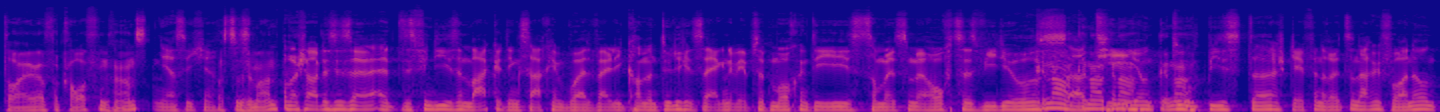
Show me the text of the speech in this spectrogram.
teurer verkaufen kannst. Ja, sicher. Weißt du, was ich meine? Aber schau, das, ist ein, das finde ich ist eine Marketing-Sache im Wort, weil ich kann natürlich jetzt eine eigene Website machen, die ist, sagen wir jetzt mal, Hochzeitsvideos, Genau, genau, AT genau, und genau. du bist der Stefan Rötzer nach wie vorne und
